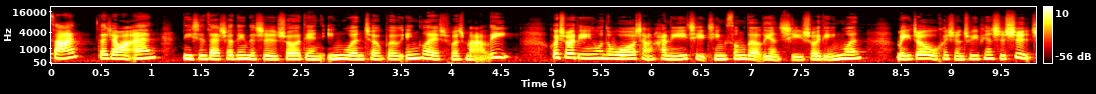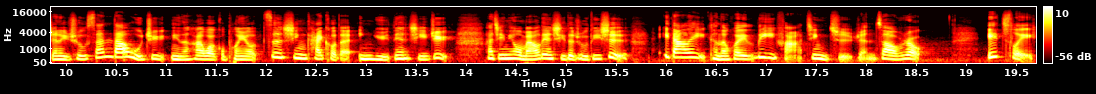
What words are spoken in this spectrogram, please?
早安，大家晚安。你现在收听的是说点英文 Topo English，我是玛丽。会说一点英文的我，想和你一起轻松的练习说一点英文。每周我会选出一篇时事，整理出三到五句你能和外国朋友自信开口的英语练习句。那今天我们要练习的主题是：意大利可能会立法禁止人造肉。Italy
